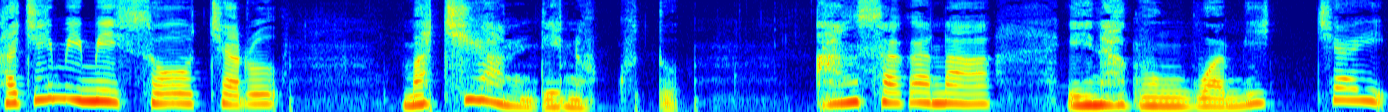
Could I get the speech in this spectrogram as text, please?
はじみみそうちゃる、町やんでぬくと、あんさがな、稲軍はみっちゃい、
